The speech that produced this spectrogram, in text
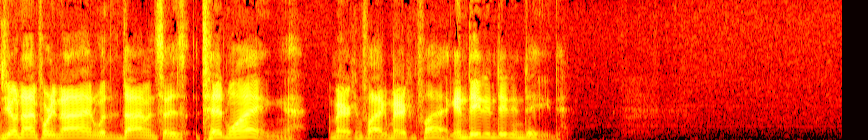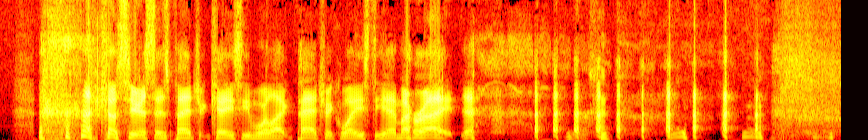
Geo nine forty nine with the diamond says Ted Wang, American flag, American flag. Indeed, indeed, indeed. Coach here says Patrick Casey, more like Patrick Wasty. Am I right?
